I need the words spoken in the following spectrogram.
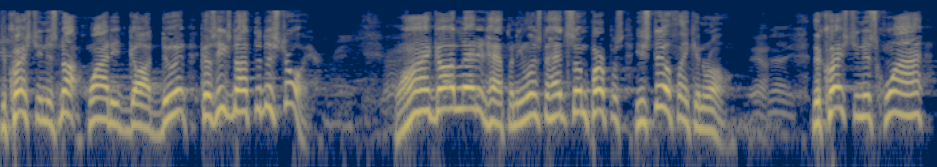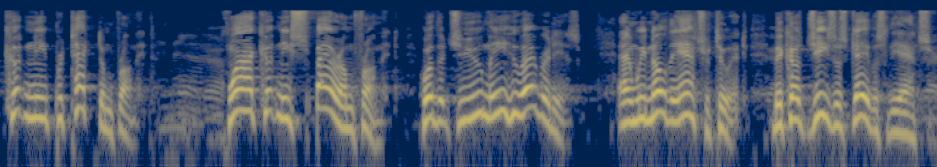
The question is not why did God do it? Because He's not the destroyer. Why God let it happen? He must have had some purpose. You're still thinking wrong. The question is why couldn't He protect them from it? Why couldn't He spare them from it? Whether it's you, me, whoever it is. And we know the answer to it because Jesus gave us the answer.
